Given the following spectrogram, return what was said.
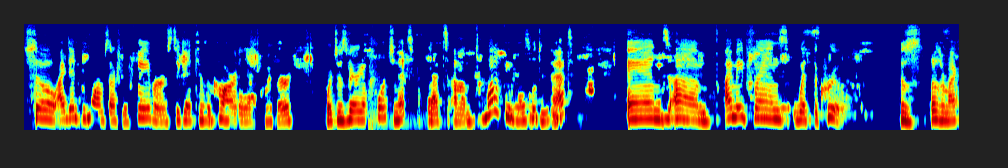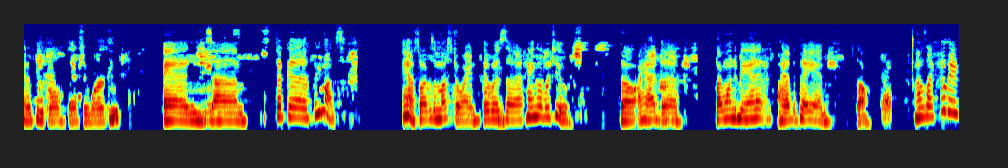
So I did perform sexual favors to get to the card a lot quicker, which is very unfortunate that um, a lot of females will do that. And um, I made friends with the crew because those are my kind of people. They actually work. And um, took uh, three months. Yeah, so I was a must join. It was a hangover too. So I had to, if I wanted to be in it, I had to pay in. So I was like, okay.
